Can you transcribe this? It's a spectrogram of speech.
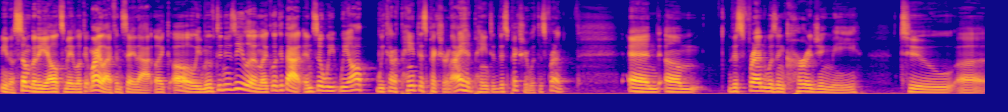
you know, somebody else may look at my life and say that, like, oh, he moved to New Zealand, like, look at that. And so we we all we kind of paint this picture, and I had painted this picture with this friend, and um, this friend was encouraging me to. Uh,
